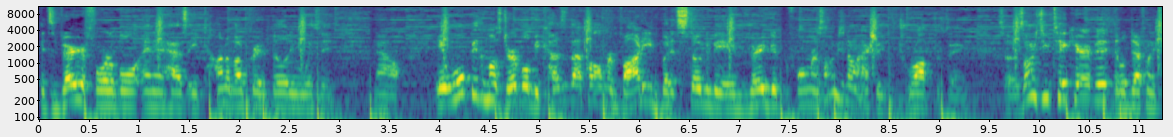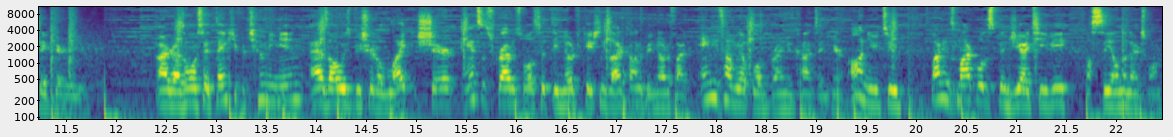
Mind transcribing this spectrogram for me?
It's very affordable and it has a ton of upgradability with it. Now, it won't be the most durable because of that polymer body, but it's still going to be a very good performer as long as you don't actually drop the thing. So as long as you take care of it, it'll definitely take care of you. Alright guys, I want to say thank you for tuning in. As always, be sure to like, share, and subscribe as well as hit the notifications icon to be notified anytime we upload brand new content here on YouTube. My name is Michael, this has been GITV. I'll see you on the next one.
